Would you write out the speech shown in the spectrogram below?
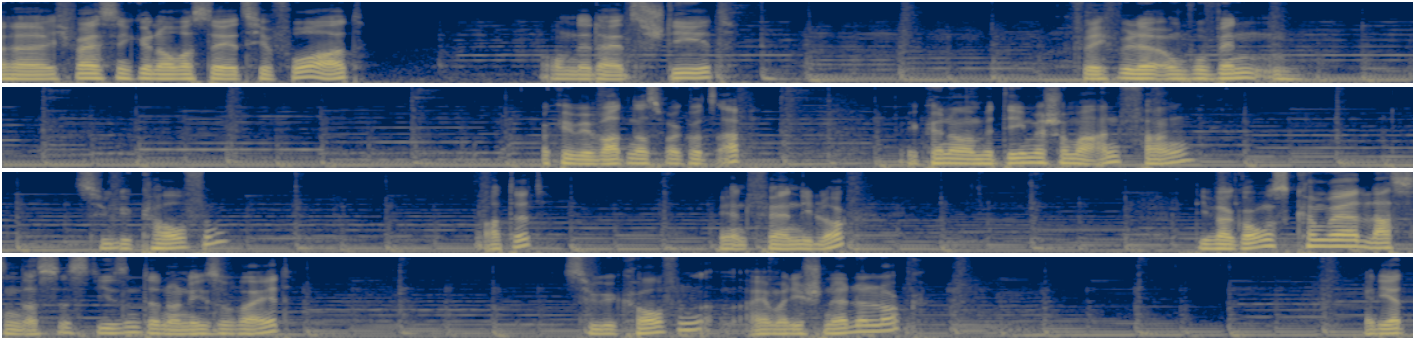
Äh, ich weiß nicht genau, was der jetzt hier vorhat. Warum der da jetzt steht. Vielleicht will er irgendwo wenden. Okay, wir warten das mal kurz ab. Wir können aber mit dem ja schon mal anfangen. Züge kaufen. Wartet. Wir entfernen die Lok. Die Waggons können wir ja lassen. Das ist, die sind ja noch nicht so weit. Züge kaufen. Einmal die schnelle Lok. Ja, die hat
